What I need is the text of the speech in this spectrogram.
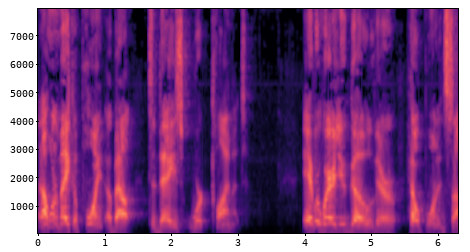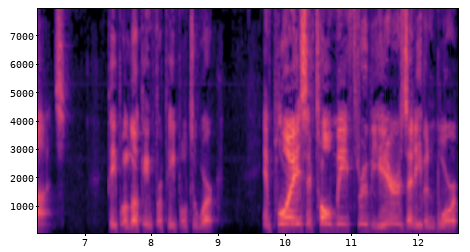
And I want to make a point about today's work climate. Everywhere you go, there are help wanted signs. People looking for people to work. Employees have told me through the years, and even more,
